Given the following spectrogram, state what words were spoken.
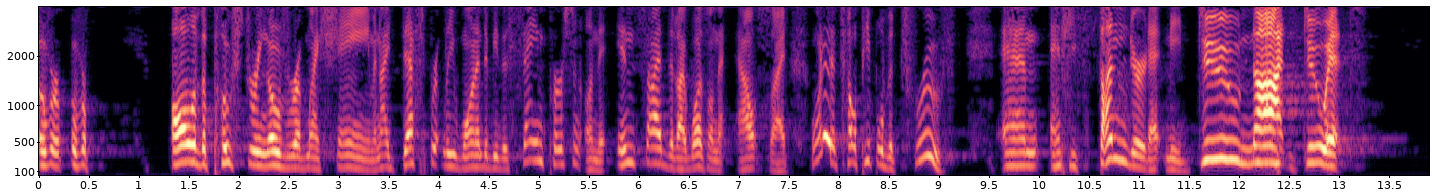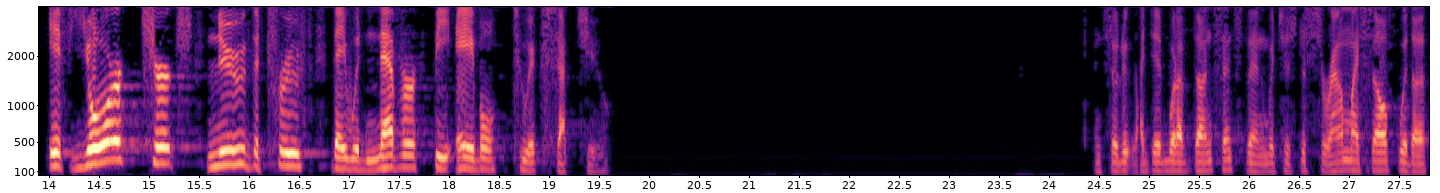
over, over all of the postering over of my shame, and I desperately wanted to be the same person on the inside that I was on the outside. I wanted to tell people the truth. And, and he thundered at me, do not do it. If your church knew the truth, they would never be able to accept you. And so I did what I've done since then, which is to surround myself with a,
